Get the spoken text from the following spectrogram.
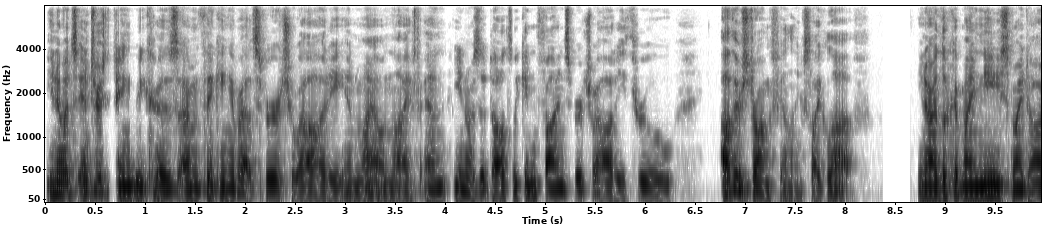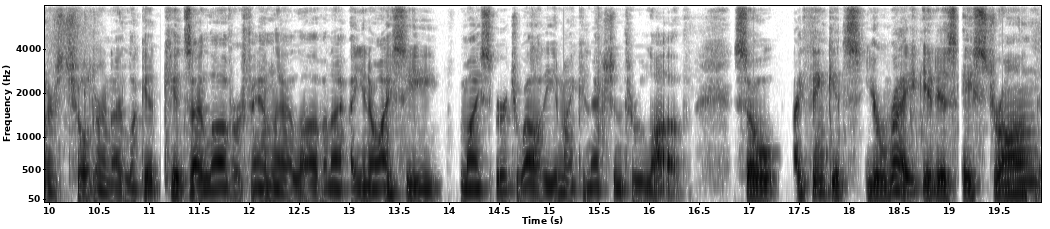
You know, it's interesting because I'm thinking about spirituality in my own life. And, you know, as adults, we can find spirituality through other strong feelings like love you know, I look at my niece, my daughter's children, I look at kids I love or family I love, and I, you know, I see my spirituality and my connection through love. So I think it's, you're right, it is a strong,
